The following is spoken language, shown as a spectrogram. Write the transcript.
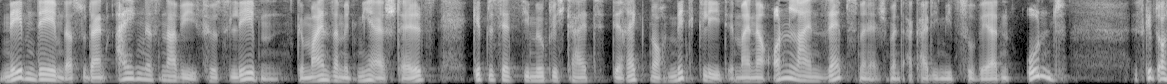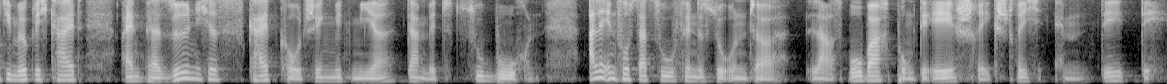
Neben dem, dass du dein eigenes Navi fürs Leben gemeinsam mit mir erstellst, gibt es jetzt die Möglichkeit, direkt noch Mitglied in meiner Online Selbstmanagement Akademie zu werden und es gibt auch die Möglichkeit, ein persönliches Skype-Coaching mit mir damit zu buchen. Alle Infos dazu findest du unter larsbobach.de-mdd.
